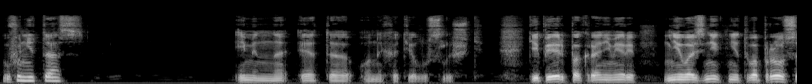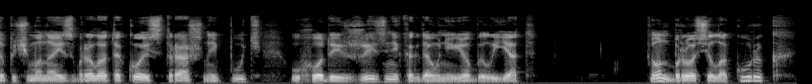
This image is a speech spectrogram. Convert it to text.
В унитаз. Именно это он и хотел услышать. Теперь, по крайней мере, не возникнет вопроса, почему она избрала такой страшный путь ухода из жизни, когда у нее был яд. Он бросил окурок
